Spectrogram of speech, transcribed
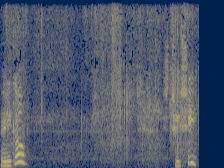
There you go. There's two sheets.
